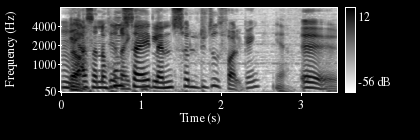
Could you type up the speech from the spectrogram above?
Mm. Ja. Altså, når hun rigtigt. sagde et eller andet, så lyttede folk, ikke? ja. Øh,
